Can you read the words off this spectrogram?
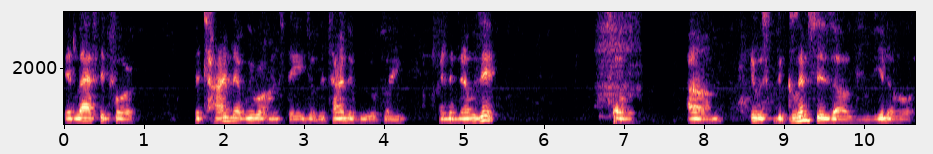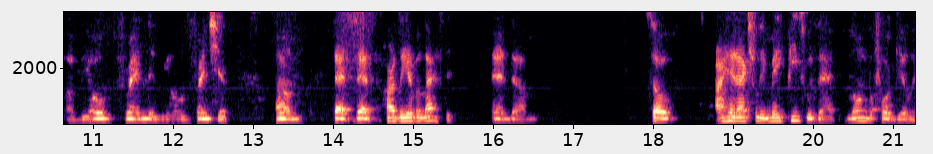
It lasted for the time that we were on stage or the time that we were playing and then that was it. So um, it was the glimpses of you know of the old friend and the old friendship um, that that hardly ever lasted, and um, so I had actually made peace with that long before Gil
